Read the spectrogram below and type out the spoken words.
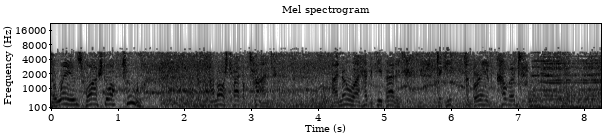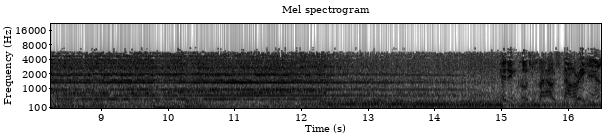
the waves washed off too. I lost track of time. I knew I had to keep at it to keep the grave covered. Head in close to the house, Mallory. Yeah.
